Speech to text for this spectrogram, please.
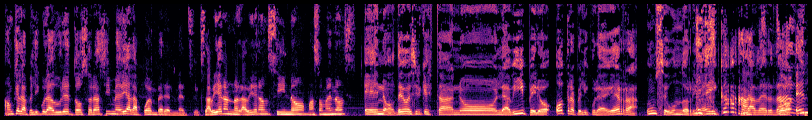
aunque la película dure dos horas y media, la pueden ver en Netflix. ¿La vieron? ¿No la vieron? Sí, no, más o menos. Eh, no, debo decir que esta no la vi, pero otra película de guerra, un segundo remake, Exacto. la verdad... En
